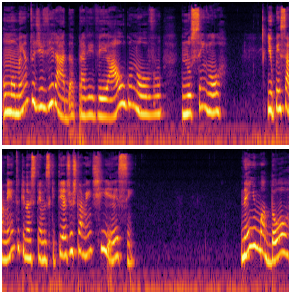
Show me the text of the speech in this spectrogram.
um momento de virada para viver algo novo no Senhor. E o pensamento que nós temos que ter é justamente esse. Nenhuma dor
